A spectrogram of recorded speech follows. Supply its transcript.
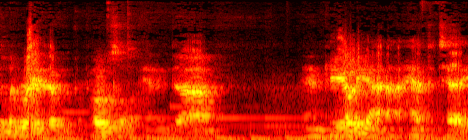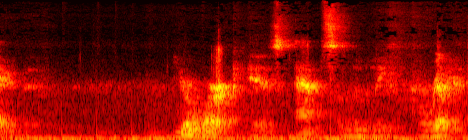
Deliberated over the proposal, and um, and Kayode, I, I have to tell you, your work is absolutely brilliant,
